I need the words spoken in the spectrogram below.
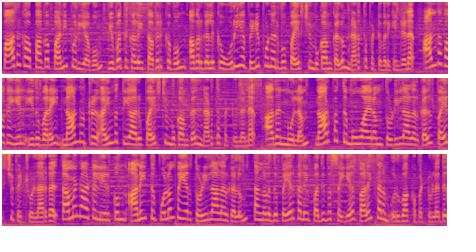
பாதுகாப்பாக பணிபுரியவும் விபத்துகளை தவிர்க்கவும் அவர்களுக்கு உரிய விழிப்புணர்வு பயிற்சி முகாம்களும் நடத்தப்பட்டு வருகின்றன. அந்த வகையில் இதுவரை நானூற்று ஐம்பத்தி ஆறு பயிற்சி முகாம்கள் நடத்தப்பட்டுள்ளன. அதன் மூலம் நாற்பத்து மூவாயிரம் தொழிலாளர்கள் பயிற்சி பெற்றுள்ளார்கள். தமிழ்நாட்டில் இருக்கும் அனைத்து புலம்பெயர் தொழிலாளர்களும் தங்களது பெயர்களை பதிவு செய்ய வலைத்தளம் உருவாக்கப்பட்டுள்ளது.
